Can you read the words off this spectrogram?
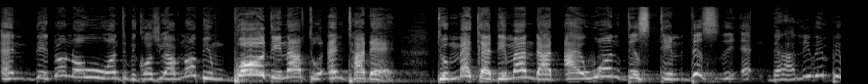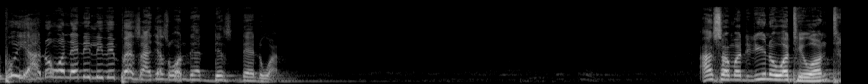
And they don't know who want because you have not been bold enough to enter there to make a demand that I want this thing. This eh, there are living people here. I don't want any living person. I just want that this dead one. Ask somebody, do you know what you want?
